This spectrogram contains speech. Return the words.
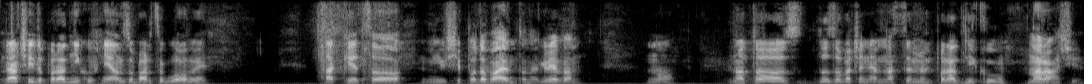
raczej do poradników nie mam za bardzo głowy. Takie, co mi się podobają, to nagrywam. No. No to do zobaczenia w następnym poradniku. Na razie.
